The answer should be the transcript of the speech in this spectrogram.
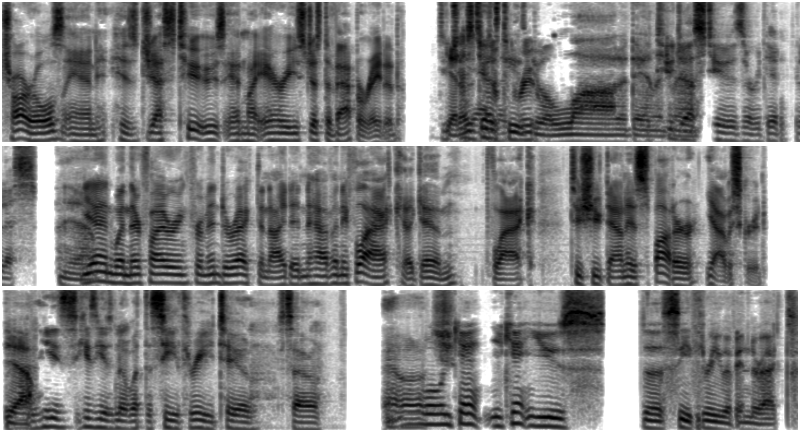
Charles and his JES twos, and my Ares just evaporated. Dude, yeah, those JES twos just are twos brutal. do a lot of damage. Two man. just twos are ridiculous. Yeah. Yeah. and when they're firing from indirect, and I didn't have any flak, again, flak to shoot down his spotter. Yeah, I was screwed. Yeah. And he's he's using it with the C three too. So well, you can't you can't use the C three with indirect.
